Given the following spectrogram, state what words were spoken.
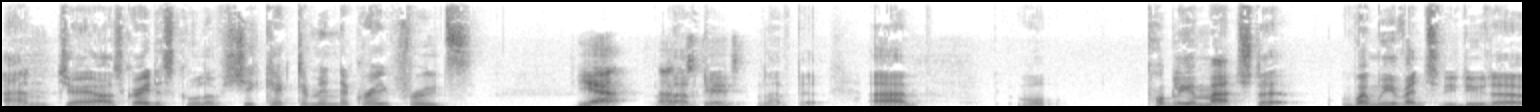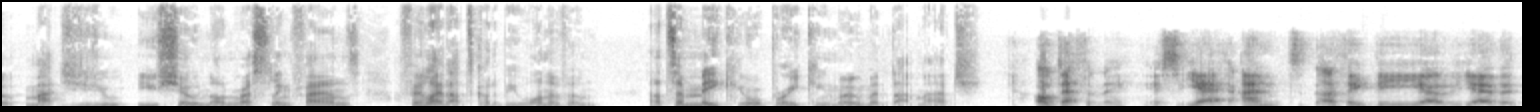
and JR's greatest call of she kicked him into grapefruits. Yeah, that was Loved good. it. Loved it. Um, well, probably a match that when we eventually do the matches you you show non wrestling fans, I feel like that's got to be one of them. That's a making or breaking moment. That match. Oh, definitely. It's yeah, and I think the uh, yeah the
